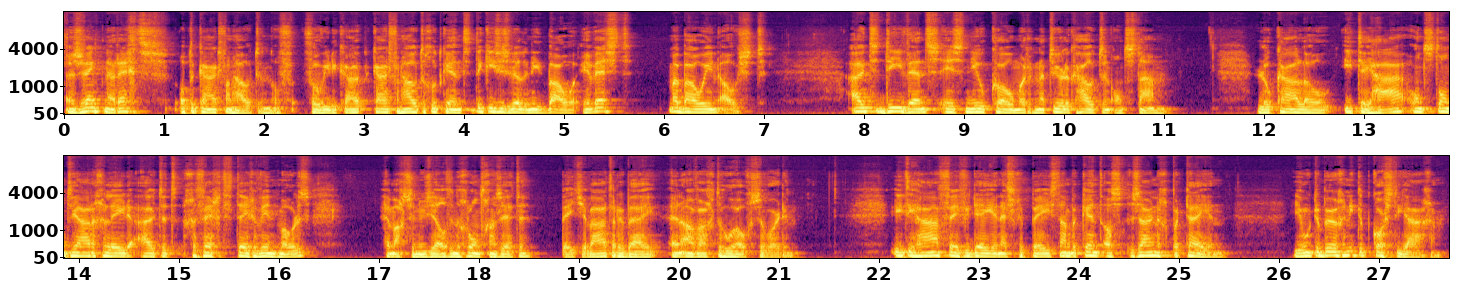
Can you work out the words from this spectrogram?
Een zwenk naar rechts op de kaart van Houten, of voor wie de kaart van Houten goed kent, de kiezers willen niet bouwen in West, maar bouwen in Oost. Uit die wens is nieuwkomer Natuurlijk Houten ontstaan. Lokalo ITH ontstond jaren geleden uit het gevecht tegen windmolens en mag ze nu zelf in de grond gaan zetten, beetje water erbij en afwachten hoe hoog ze worden. ITH, VVD en SGP staan bekend als zuinige partijen. Je moet de burger niet op kosten jagen.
